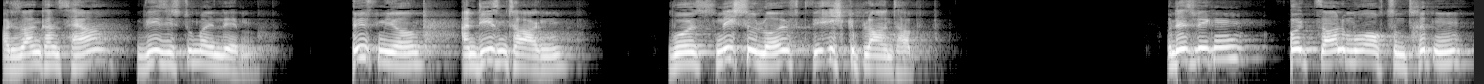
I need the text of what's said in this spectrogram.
Weil du sagen kannst, Herr, wie siehst du mein Leben? Hilf mir an diesen Tagen wo es nicht so läuft, wie ich geplant habe. Und deswegen folgt Salomo auch zum dritten.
